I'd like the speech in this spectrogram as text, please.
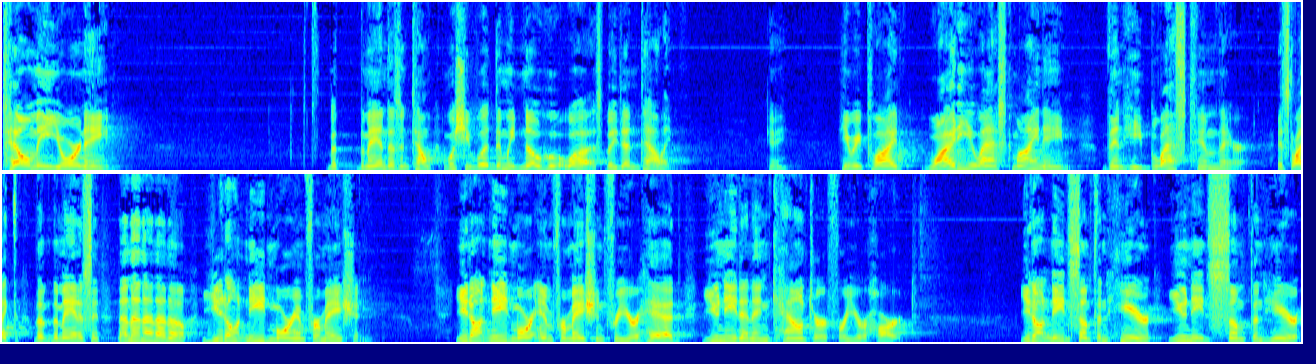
tell me your name. But the man doesn't tell him. I wish he would, then we'd know who it was, but he doesn't tell him. Okay? He replied, Why do you ask my name? Then he blessed him there. It's like the, the man is saying, No, no, no, no, no. You don't need more information. You don't need more information for your head. You need an encounter for your heart. You don't need something here. You need something here.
